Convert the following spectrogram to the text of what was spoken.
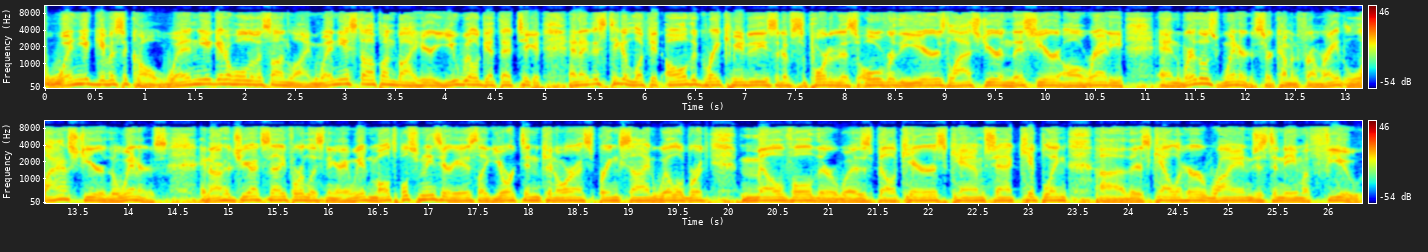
when you give us a call, when you get a hold of us online, when you stop on by here, you will get that ticket. And I just take a look at all the great communities that have supported us over the years, last year and this year already, and where those winners are coming from, right? Last year, the winners in our GX 94 listening area, we had multiples from these areas like Yorkton, Canora, Springside, Willowbrook, Melville. There was Balcarres, Kamsack, Kipling. Uh, there's Kelliher, Ryan, just to name a few.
